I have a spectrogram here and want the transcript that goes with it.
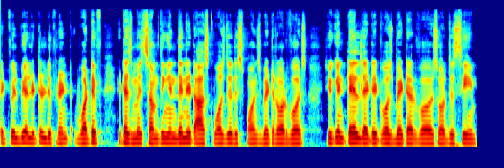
it will be a little different what if it has missed something and then it asks was the response better or worse? You can tell that it was better worse or the same.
